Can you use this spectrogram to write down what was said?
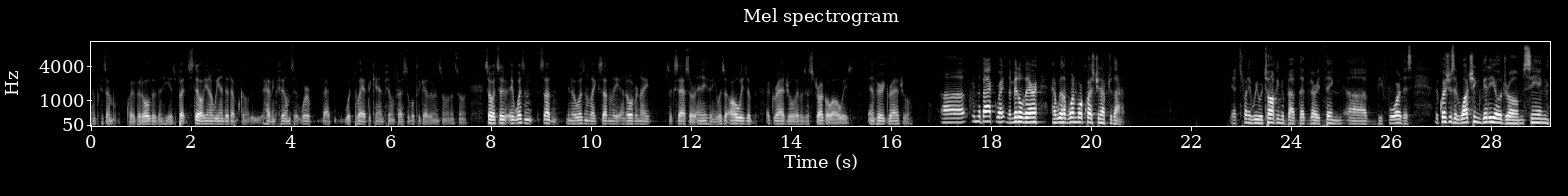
uh, because I'm quite a bit older than he is. But still, you know, we ended up having films that were that would play at the Cannes Film Festival together, and so on and so on. So it's a it wasn't sudden, you know, it wasn't like suddenly an overnight success or anything. It was always a, a gradual. It was a struggle always, and very gradual uh, in the back, right in the middle there, and we'll have one more question after that. Yeah, it's funny, we were talking about that very thing uh, before this. The question said, watching Videodrome, seeing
